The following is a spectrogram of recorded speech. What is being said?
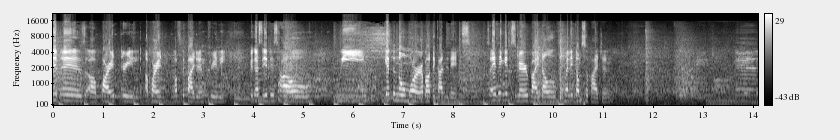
it is a part, real, a part of the pageant, really, because it is how we get to know more about the candidates. So I think it's very vital when it comes to pageant. And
